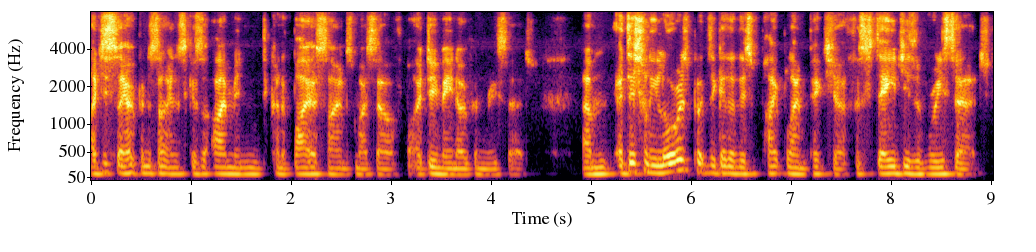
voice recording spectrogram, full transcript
I just say open science because I'm in kind of bioscience myself, but I do mean open research. Um, additionally, Laura's put together this pipeline picture for stages of research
